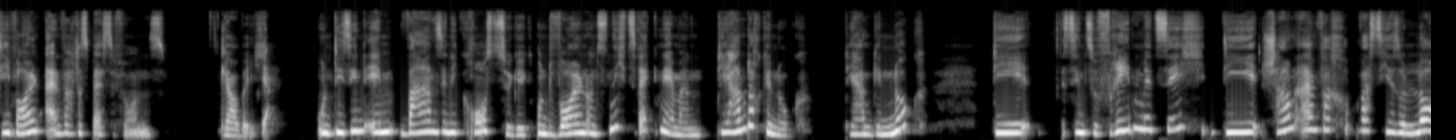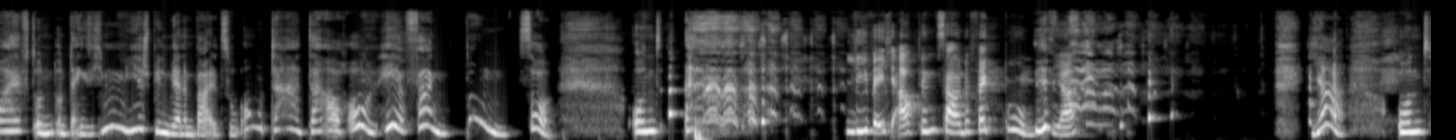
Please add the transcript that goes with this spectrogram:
die wollen einfach das Beste für uns, glaube ich. Ja. Und die sind eben wahnsinnig großzügig und wollen uns nichts wegnehmen. Die haben doch genug. Die haben genug. Die sind zufrieden mit sich. Die schauen einfach, was hier so läuft und, und denken sich, hm, hier spielen wir einen Ball zu. Oh, da, da auch. Oh, hier, fang. Boom. So. Und Liebe ich auch den Soundeffekt Boom. Ja. ja. Ja, und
